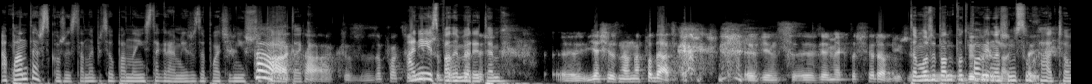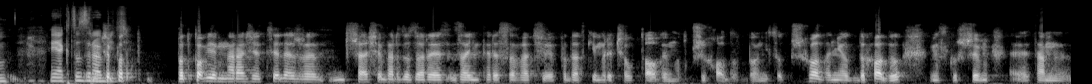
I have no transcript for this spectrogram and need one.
A pan też skorzysta? Napisał pan na Instagramie, że zapłaci niższy tak, podatek. Tak, tak. Zapłacę A nie jest pan emerytem? E, ja się znam na podatkach, więc wiem, jak to się robi. To może pan podpowie naszym słuchaczom, jak to znaczy, zrobić. Pod, Podpowiem na razie tyle, że trzeba się bardzo zainteresować podatkiem ryczałtowym od przychodów, bo on jest od przychodu, nie od dochodu, w związku z czym e, tam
